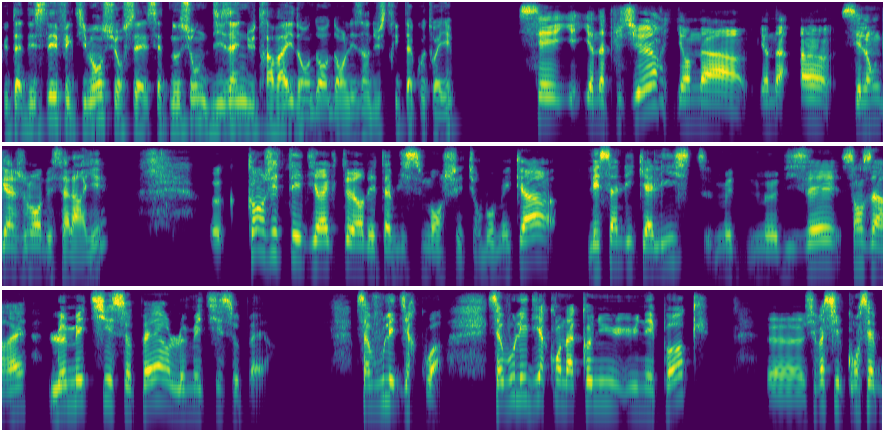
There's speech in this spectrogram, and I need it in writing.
que tu as décelés effectivement sur cette notion de design du travail dans, dans, dans les industries que tu as côtoyées? C'est il y en a plusieurs. Il y en a il y en a un, c'est l'engagement des salariés. Euh, quand j'étais directeur d'établissement chez Turbomeca, les syndicalistes me, me disaient sans arrêt le métier se perd, le métier se perd. Ça voulait dire quoi? Ça voulait dire qu'on a connu une époque euh, je sais pas si le concept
